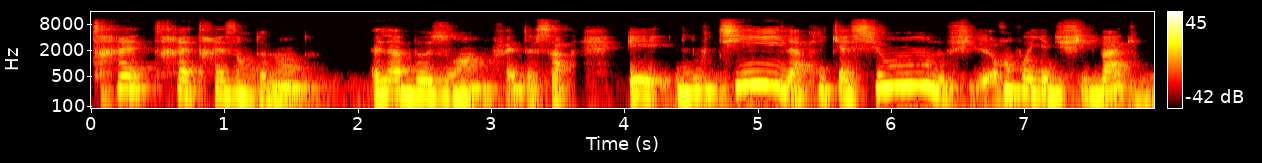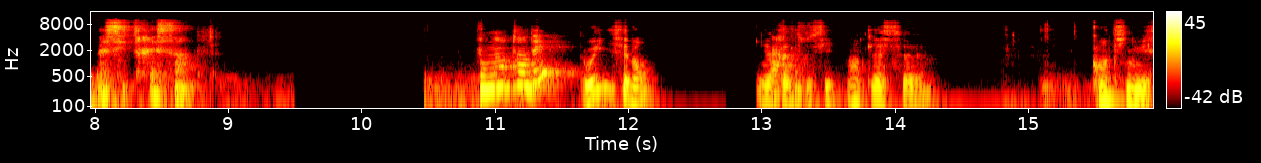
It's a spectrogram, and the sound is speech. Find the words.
très, très, très en demande. Elle a besoin, en fait, de ça. Et l'outil, l'application, le renvoyer du feedback, bah, c'est très simple. Vous m'entendez? Oui, c'est bon. Il n'y a pas de souci. On te laisse euh, continuer.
